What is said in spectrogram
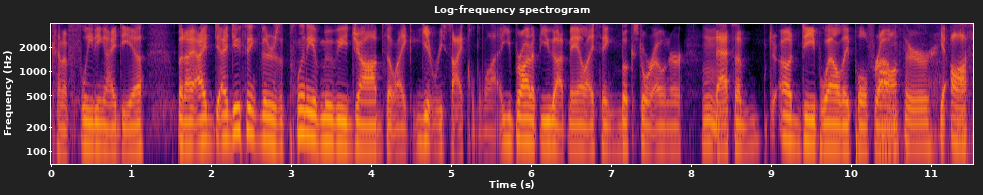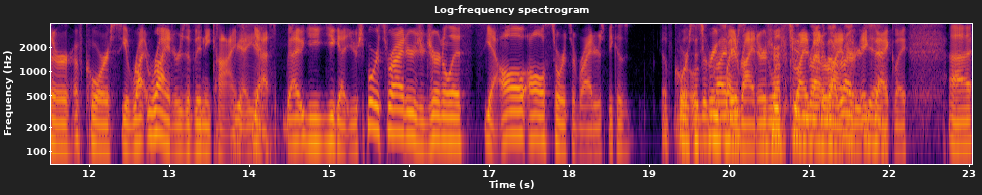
kind of fleeting idea. But I, I, I do think there's a plenty of movie jobs that like get recycled a lot. You brought up You Got Mail. I think bookstore owner. That's a, a deep well they pull from. Author. Yeah, author, of course. You ri- writers of any kind. Yeah, yeah. Yes, uh, you, you get your sports writers, your journalists. Yeah, all all sorts of writers because. Of course, Well, a screenplay writer loves to write about a writer. writers, yeah. exactly. Uh,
